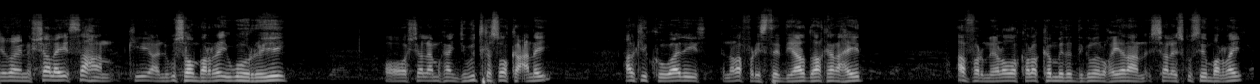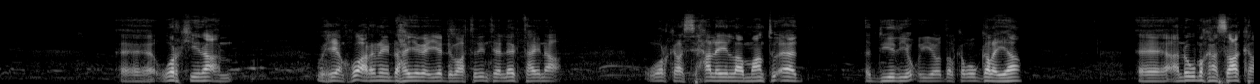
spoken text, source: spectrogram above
إذا إنه شلي سهن كي أنا نقول سو مرة يقول ريي أو شلي مكان جبوت كسو كعني halkii koowaadii nala fadhiistay diyaaraddu halkan ahayd afar meelood oo kaloo ka mida degmada luqayanaan shalay isku sii marnay warkiina aan wixii aan ku aragnay indhahayaga iyo dhibaatada intay leeg tahayna warkaasi xalay ilaa maantu aad adduunyadii iyo dalkaba u galayaa annagu markaan saaka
